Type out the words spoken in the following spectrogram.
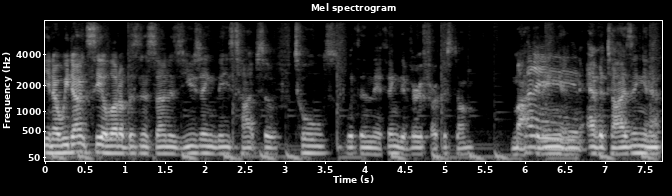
you know, we don't see a lot of business owners using these types of tools within their thing. They're very focused on marketing yeah, and advertising and Yeah.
